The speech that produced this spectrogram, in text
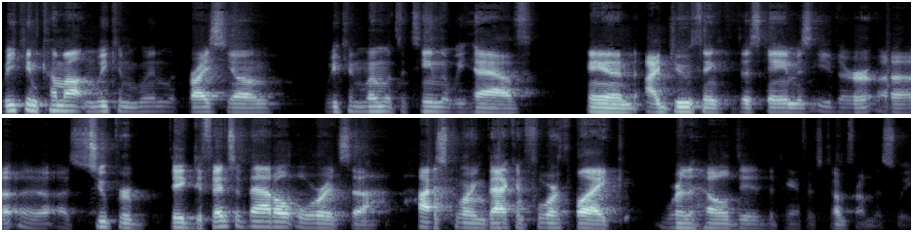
we can come out and we can win with Bryce Young. We can win with the team that we have. And I do think this game is either a, a, a super big defensive battle or it's a high scoring back and forth. Like where the hell did the Panthers come from this week?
